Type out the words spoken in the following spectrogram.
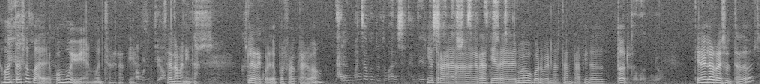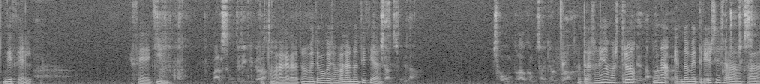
¿Cómo oh, está su padre? Pues muy bien, muchas gracias. O la manita. Le recuerdo, por favor, claro. Y otra gracias de, de, nuevo por vernos tan rápido, doctor. ¿Tiene los resultados? Dice él. Dice Jim. Pues toma la cara, otro. Me temo que son malas noticias. El ultrasonido mostró una endometriosis avanzada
